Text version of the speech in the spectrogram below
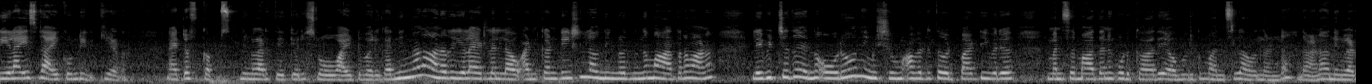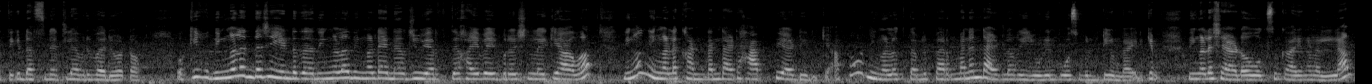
റിയലൈസ്ഡ് ആയിക്കൊണ്ടിരിക്കുകയാണ്. നൈറ്റ് ഓഫ് കപ്സ് നിങ്ങളുടെ അടുത്തേക്ക് ഒരു സ്ലോ ആയിട്ട് വരും. കാരണം നിങ്ങളാണ് റിയൽ ആയിട്ടുള്ള ലവ് അൺകണ്ടീഷണൽ ലവ് നിങ്ങളിൽ നിന്ന് മാത്രമാണ് ലഭിച്ചത് എന്ന് ഓരോ നിമിഷവും അവരുടെ തേർഡ് പാർട്ടി ഇവർ മനസ്സമാധാനം കൊടുക്കാതെ ആകുമ്പോൾ അവർക്ക് മനസ്സിലാവുന്നുണ്ട്. അതാണ് നിങ്ങളുടെ അടുത്തേക്ക് ഡെഫിനറ്റ്ലി അവർ വരും കേട്ടോ. ഓക്കെ നിങ്ങൾ എന്താ ചെയ്യേണ്ടത്? നിങ്ങൾ നിങ്ങളുടെ എനർജി ഉയർത്ത് ഹൈ വൈബ്രേഷനിലേക്ക് ആവുക. നിങ്ങൾ നിങ്ങളുടെ കണ്ടന്റ് ആയിട്ട് ഹാപ്പി ആയിട്ട് ഇരിക്കുക അപ്പോൾ നിങ്ങൾ തമ്മിൽ പെർമനന്റ് ആയിട്ടുള്ള റീയൂണിയൻ പോസിബിലിറ്റി ഉണ്ടായിരിക്കും. നിങ്ങളുടെ ഷാഡോ വർക്ക്സും കാര്യങ്ങളെല്ലാം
